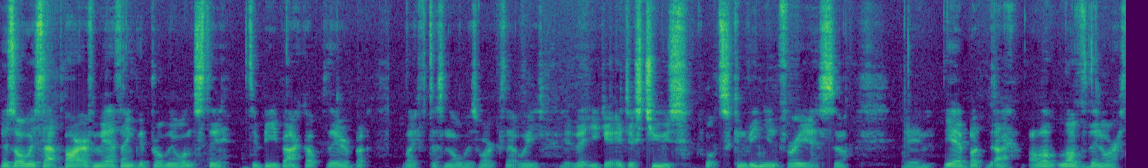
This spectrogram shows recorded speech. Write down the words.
there's always that part of me I think that probably wants to to be back up there, but life doesn't always work that way. That you get to just choose what's convenient for you. So. Um, yeah, but uh, I love, love the North.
